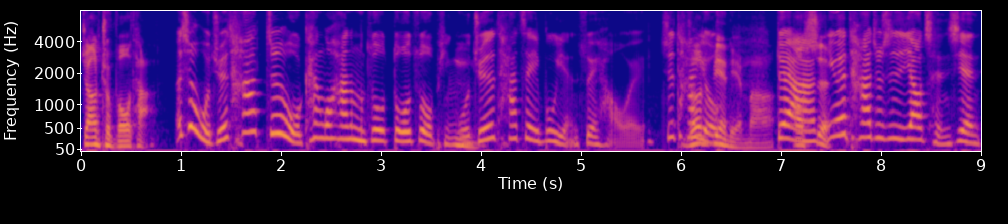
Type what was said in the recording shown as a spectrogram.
John Travolta，而且我觉得他就是我看过他那么多多作品，嗯、我觉得他这一部演最好哎、欸，就是他有变脸吗？对啊，哦、因为他就是要呈现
